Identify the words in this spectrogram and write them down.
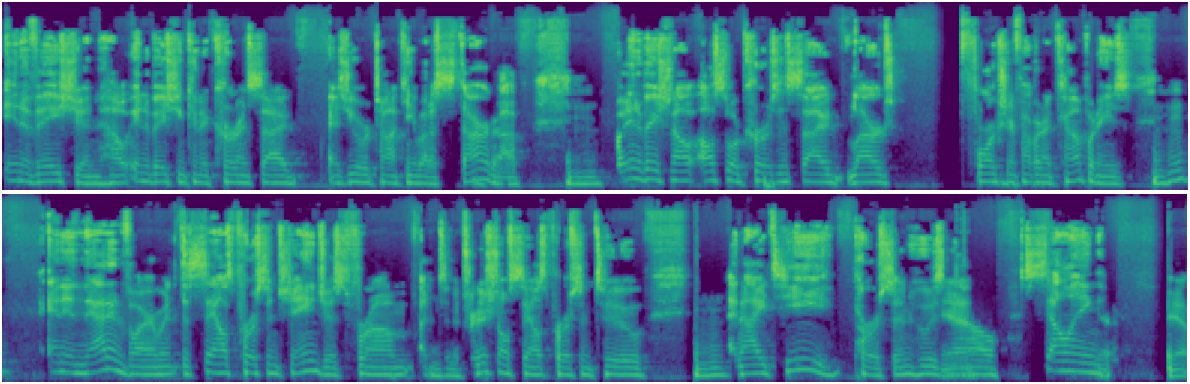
innovation, how innovation can occur inside, as you were talking about a startup, mm-hmm. but innovation also occurs inside large Fortune 500 companies. Mm-hmm. And in that environment, the salesperson changes from a, mm-hmm. a traditional salesperson to mm-hmm. an IT person who is yeah. now selling yeah.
